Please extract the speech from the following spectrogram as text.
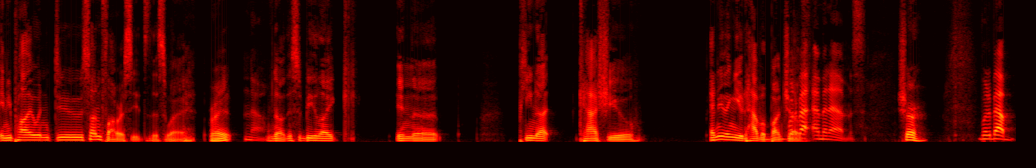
and you probably wouldn't do sunflower seeds this way, right? No. No, this would be like in the peanut, cashew, anything you'd have a bunch of. What of. about M and M's? sure. What about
